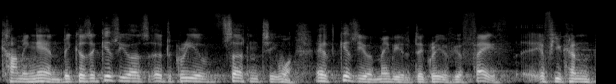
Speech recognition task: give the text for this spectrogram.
coming in because it gives you a, a, degree of certainty. Well, it gives you maybe a degree of your faith. If you can,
